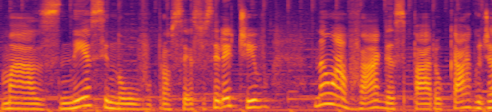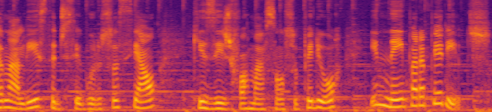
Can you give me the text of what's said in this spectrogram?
Mas nesse novo processo seletivo, não há vagas para o cargo de analista de seguro social, que exige formação superior, e nem para peritos.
